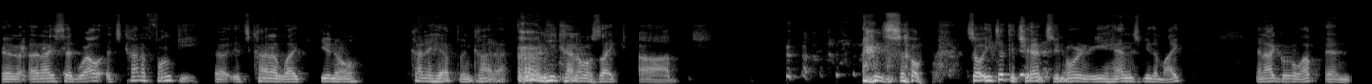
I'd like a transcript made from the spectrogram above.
And, and I said, well, it's kind of funky. Uh, it's kind of like, you know, kind of hip and kind of, and he kind of was like, uh, and so, so he took a chance, you know, and he hands me the mic and I go up and,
